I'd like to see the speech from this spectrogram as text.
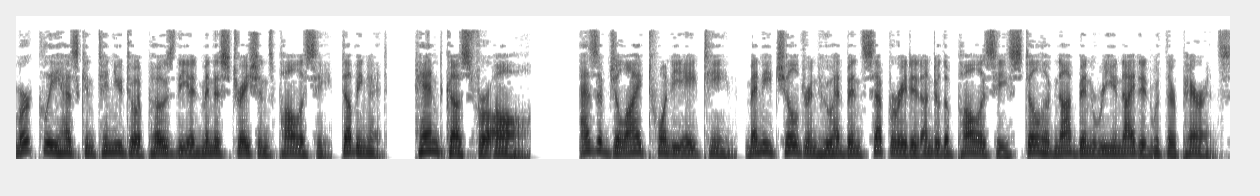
Merkley has continued to oppose the administration's policy, dubbing it, "'handcuffs for all'". As of July 2018, many children who had been separated under the policy still have not been reunited with their parents.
